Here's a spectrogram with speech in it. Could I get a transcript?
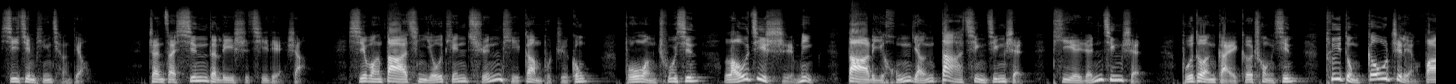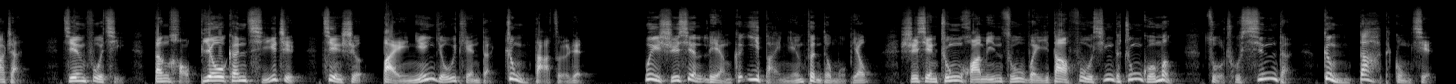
习近平强调，站在新的历史起点上，希望大庆油田全体干部职工不忘初心、牢记使命，大力弘扬大庆精神、铁人精神，不断改革创新，推动高质量发展。肩负起当好标杆旗帜、建设百年油田的重大责任，为实现两个一百年奋斗目标、实现中华民族伟大复兴的中国梦做出新的更大的贡献。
